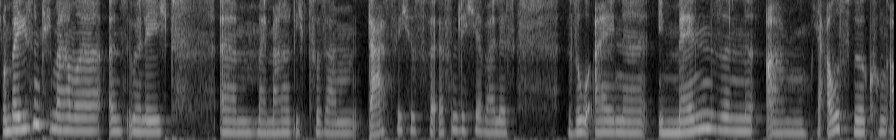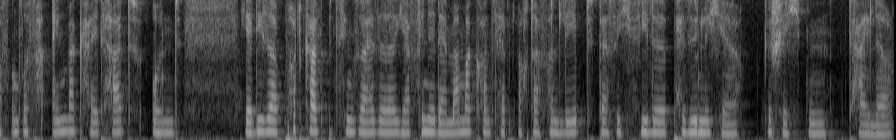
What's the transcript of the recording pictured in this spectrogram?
Und bei diesem Thema haben wir uns überlegt, ähm, mein Mann und ich zusammen, dass ich es veröffentliche, weil es so eine immense ähm, ja, Auswirkung auf unsere Vereinbarkeit hat und ja dieser Podcast beziehungsweise ja finde der Mama Konzept auch davon lebt, dass ich viele persönliche Geschichten teile.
